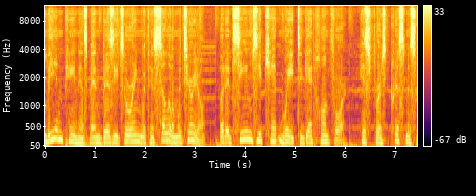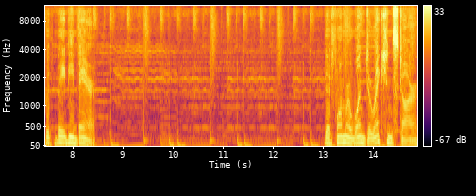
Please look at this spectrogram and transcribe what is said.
Liam Payne has been busy touring with his solo material, but it seems he can't wait to get home for his first Christmas with baby bear. The former One Direction star,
